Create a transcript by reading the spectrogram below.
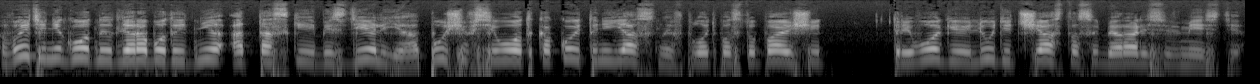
В эти негодные для работы дни от тоски и безделья, а пуще всего от какой-то неясной, вплоть поступающей тревоги, люди часто собирались вместе.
